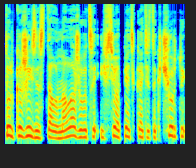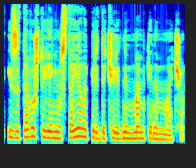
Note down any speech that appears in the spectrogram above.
Только жизнь стала налаживаться, и все опять катится к черту из-за того, что я не устояла перед очередным мамкиным мачо.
